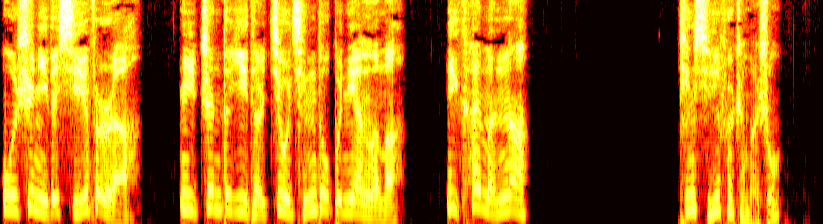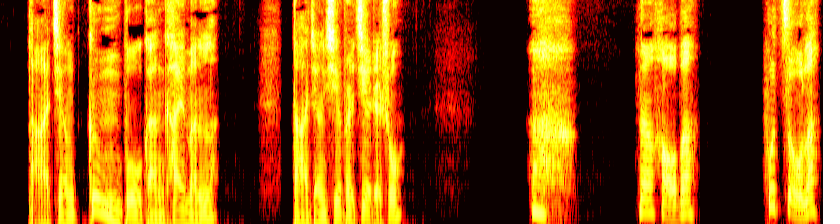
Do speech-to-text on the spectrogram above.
我是你的媳妇儿啊，你真的一点旧情都不念了吗？你开门呐！”听媳妇儿这么说，大江更不敢开门了。大江媳妇儿接着说：“啊，那好吧，我走了。”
